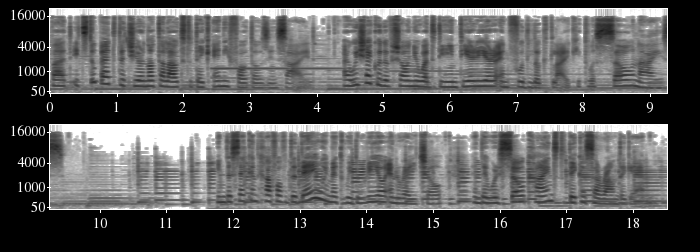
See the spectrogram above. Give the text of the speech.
But it's too bad that you're not allowed to take any photos inside. I wish I could have shown you what the interior and food looked like. It was so nice. In the second half of the day, we met with Rio and Rachel, and they were so kind to take us around again.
